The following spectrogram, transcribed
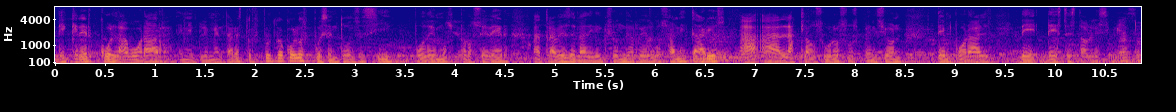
de, querer colaborar en implementar estos protocolos, pues entonces sí podemos proceder a través de la Dirección de Riesgos Sanitarios a, la clausura o suspensión temporal de, de este establecimiento.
